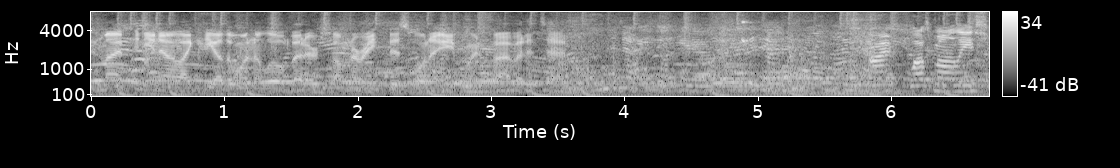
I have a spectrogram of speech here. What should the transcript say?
in my opinion, I like the other one a little better. So I'm gonna rate this one an 8.5 out of 10. Alright, last but not least,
